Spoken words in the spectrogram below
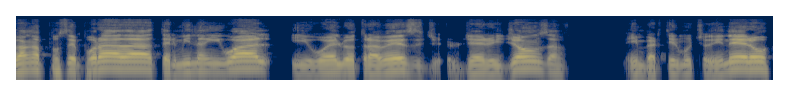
van a postemporada, terminan igual y vuelve otra vez Jerry Jones a invertir mucho dinero.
